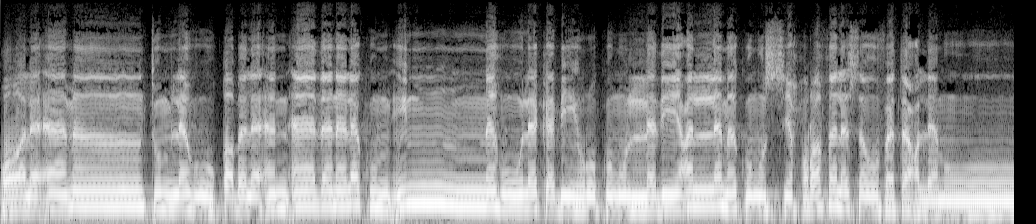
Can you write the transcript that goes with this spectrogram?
قال آمنتم له قبل أن آذن لكم إنه لكبيركم الذي علمكم السحر فلسوف تعلمون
